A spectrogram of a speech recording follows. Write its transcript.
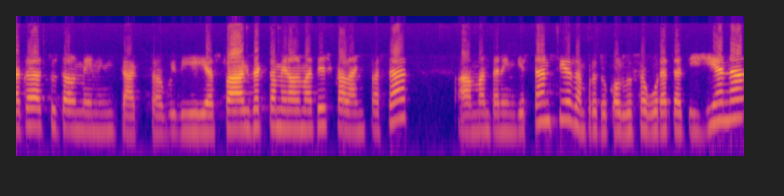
ha quedat totalment intacte. Vull dir, es fa exactament el mateix que l'any passat, eh, mantenint distàncies, amb protocols de seguretat i higiene,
